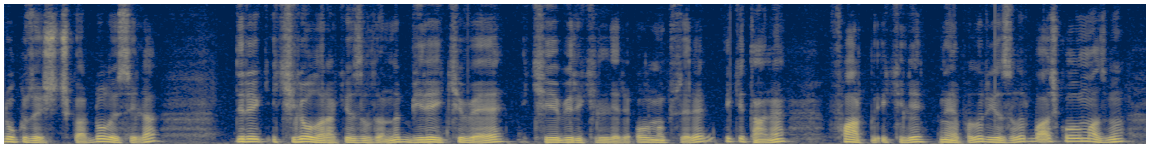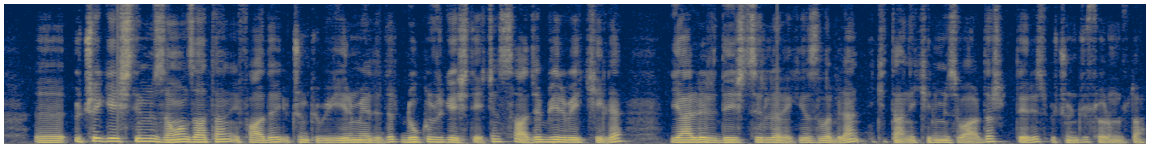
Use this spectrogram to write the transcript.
9'a eşit çıkar. Dolayısıyla direkt ikili olarak yazıldığında 1'e 2 ve 2'ye 1 ikilileri olmak üzere iki tane farklı ikili ne yapılır? Yazılır. Başka olmaz mı? Ee, 3'e geçtiğimiz zaman zaten ifade 3'ün kübü 27'dir. 9'u geçtiği için sadece 1 ve 2 ile yerleri değiştirilerek yazılabilen iki tane ikilimiz vardır deriz üçüncü sorumuzda.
